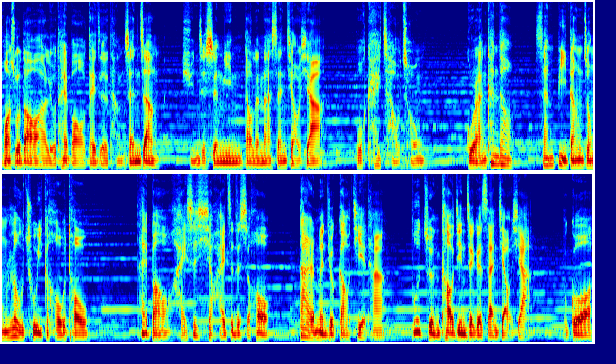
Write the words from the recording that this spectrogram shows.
话说到啊，刘太保带着唐三藏，循着声音到了那山脚下，拨开草丛，果然看到山壁当中露出一个猴头。太保还是小孩子的时候。大人们就告诫他不准靠近这个山脚下。不过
